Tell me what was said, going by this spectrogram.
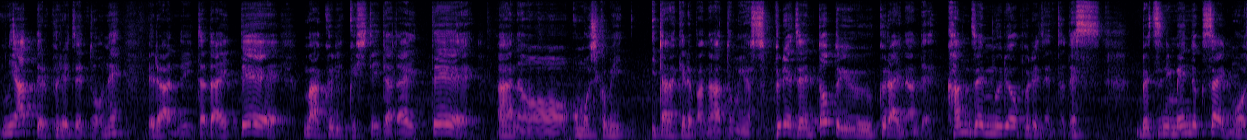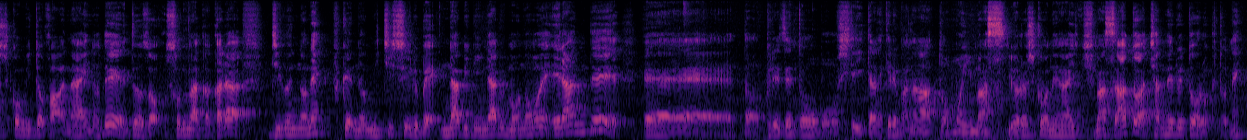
に合ってるプレゼントをね選んでいただいて、まあ、クリックしていただいて、あのー、お申し込みいただければなと思います。プレゼントというくらいなんで完全無料プレゼントです。別に面倒くさい申し込みとかはないのでどうぞその中から自分のね府県の道しるべナビになるものを選んで、えー、っとプレゼント応募をしていただければなと思います。よろしくお願いします。あとはチャンネル登録とね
